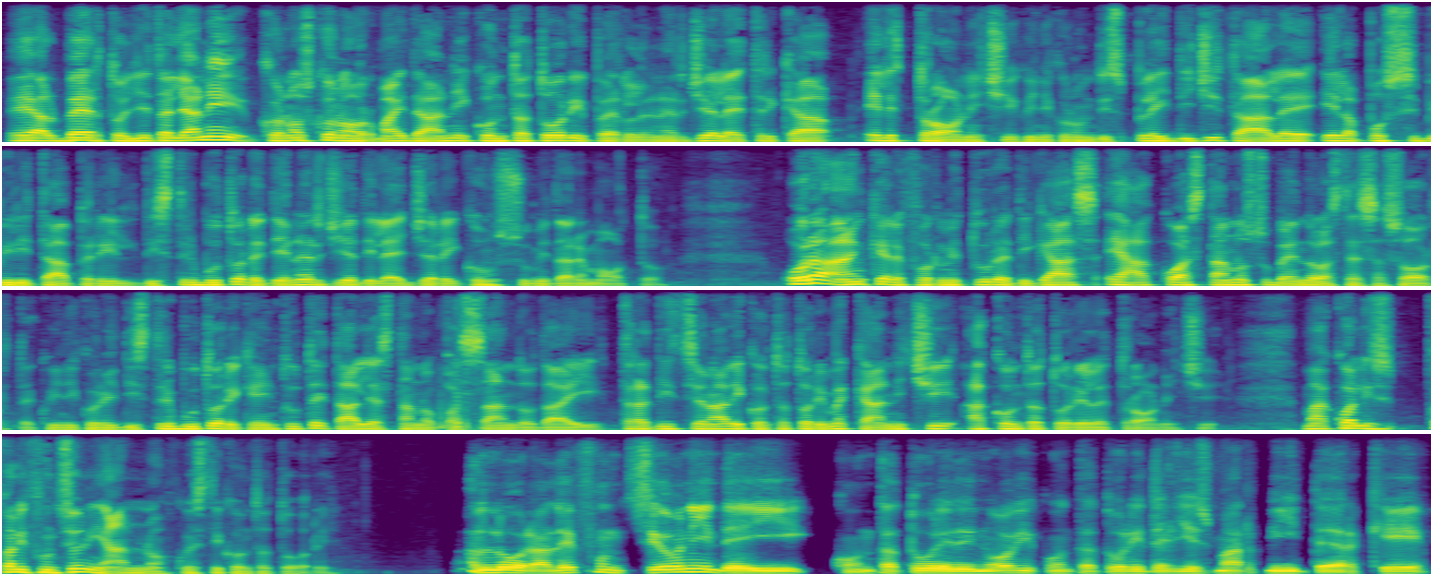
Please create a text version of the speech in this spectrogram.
E Alberto, gli italiani conoscono ormai da anni contatori per l'energia elettrica elettronici, quindi con un display digitale e la possibilità per il distributore di energia di leggere i consumi da remoto. Ora anche le forniture di gas e acqua stanno subendo la stessa sorte, quindi con i distributori che in tutta Italia stanno passando dai tradizionali contatori meccanici a contatori elettronici. Ma quali, quali funzioni hanno questi contatori? Allora, le funzioni dei contatori, dei nuovi contatori degli smart meter che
